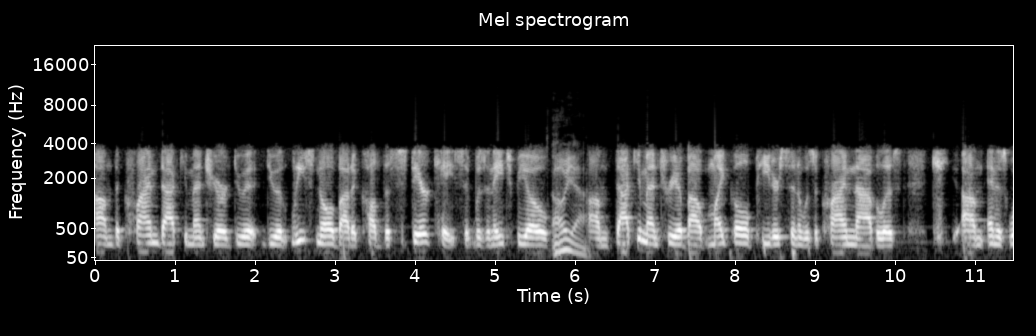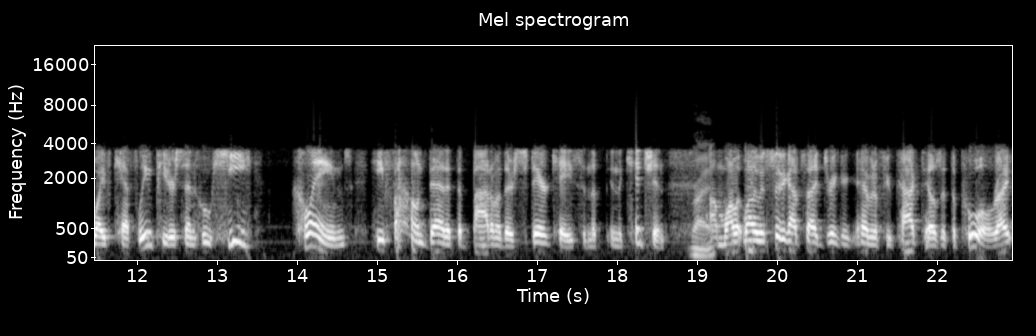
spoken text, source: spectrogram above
um, the crime documentary, or do it, do you at least know about it called The Staircase? It was an HBO Oh, yeah. um, documentary about Michael Peterson. It was a crime novelist, um, and his wife Kathleen Peterson, who he claims he found dead at the bottom of their staircase in the in the kitchen Right. um, while while he was sitting outside drinking, having a few cocktails at the pool. Right.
